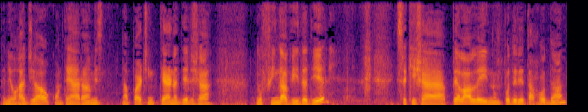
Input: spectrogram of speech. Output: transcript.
Pneu radial contém arames na parte interna dele já no fim da vida dele. Isso aqui já pela lei não poderia estar rodando.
